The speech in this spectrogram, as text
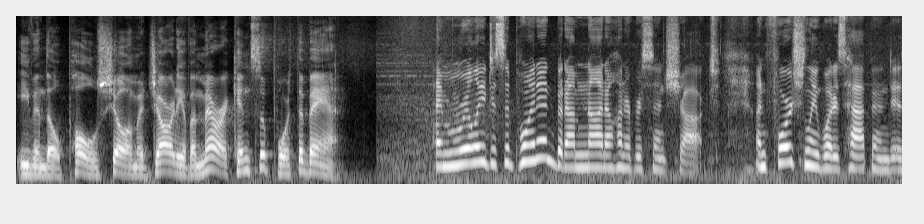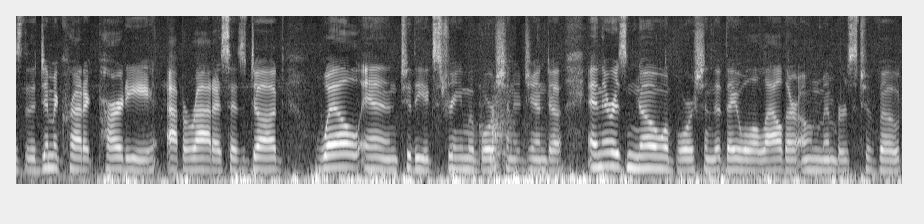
even though polls show a majority of Americans support the ban. I'm really disappointed, but I'm not 100% shocked. Unfortunately, what has happened is the Democratic Party apparatus has dug well into the extreme abortion agenda, and there is no abortion that they will allow their own members to vote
